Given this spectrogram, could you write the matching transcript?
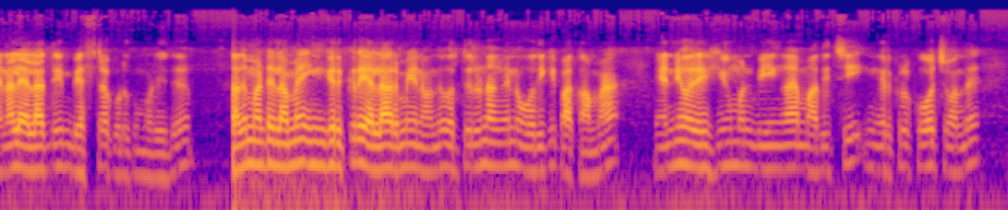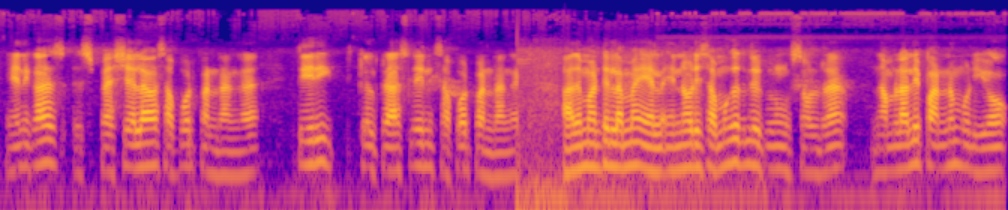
என்னால் எல்லாத்தையும் பெஸ்ட்டாக கொடுக்க முடியுது. அது மட்டும் இல்லாமல் இங்கே இருக்கிற எல்லாருமே என்னை வந்து ஒரு திருநங்கன்னு ஒதுக்கி பார்க்காம என்னையும் ஒரு ஹியூமன் பீயிங்காக மதித்து இங்கே இருக்கிற கோச் வந்து எனக்காக ஸ்பெஷலாக சப்போர்ட் பண்ணுறாங்க தியரிக்கல் கிளாஸ்லேயே எனக்கு சப்போர்ட் பண்ணுறாங்க அது மட்டும் இல்லாமல் எல் என்னுடைய சமூகத்தில் இருக்கிறவங்க சொல்கிறேன் நம்மளாலே பண்ண முடியும்.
